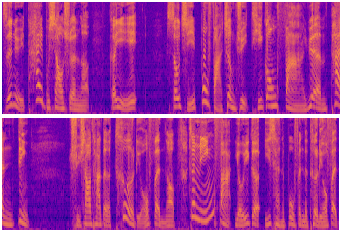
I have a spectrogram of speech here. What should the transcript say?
子女太不孝顺了，可以。收集不法证据，提供法院判定，取消他的特留份哦。这民法有一个遗产的部分的特留份，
